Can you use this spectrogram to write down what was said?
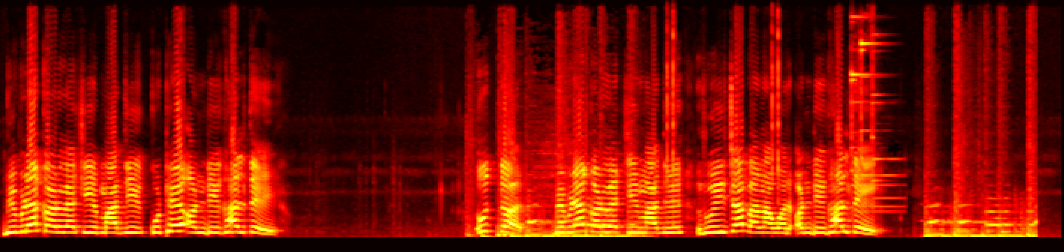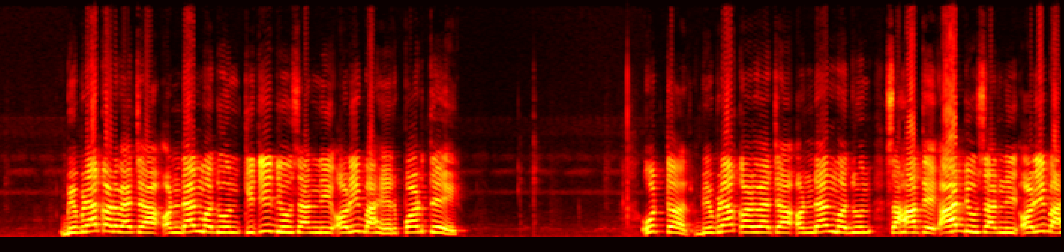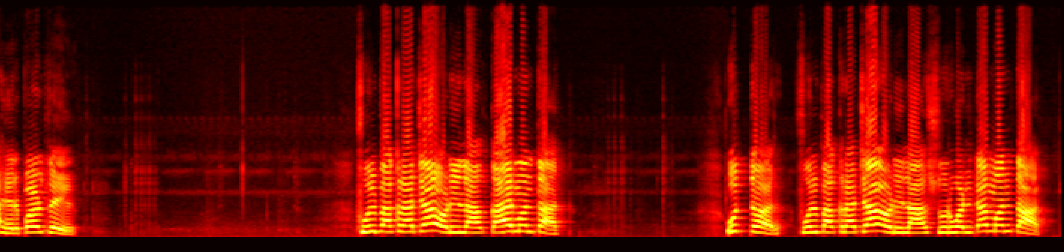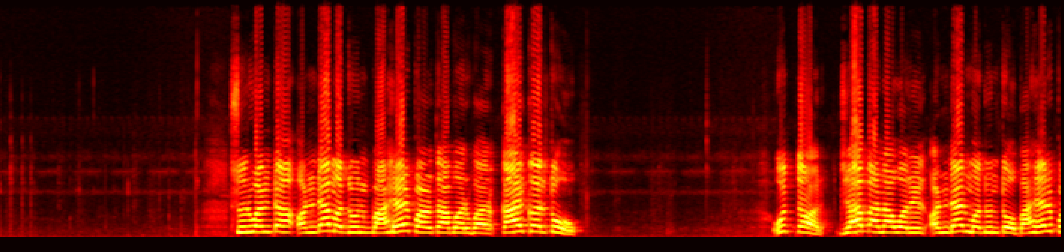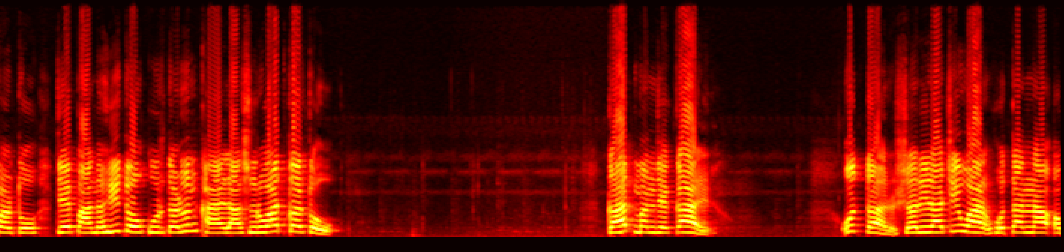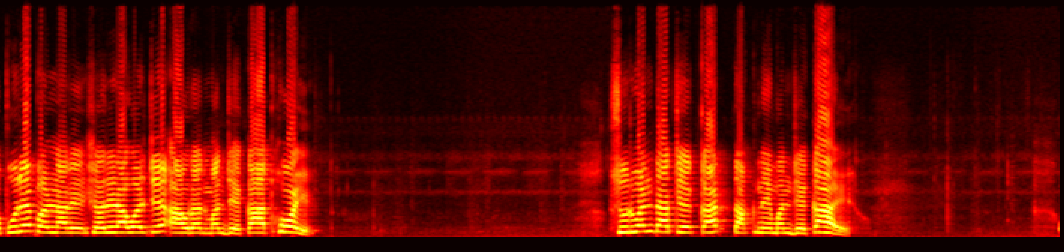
बिबड्या कडव्याची मादी कुठे अंडी घालते? उत्तर. बिबड्या कडव्याची मादी रुईच्या पानावर अंडी घालते. बिबड्या कडव्याच्या अंड्यांमधून किती दिवसांनी अळी बाहेर पडते? उत्तर. बिबड्या कळव्याच्या अंड्यांमधून सहा ते आठ दिवसांनी अळी बाहेर पडते. फुलपाखराच्या अळीला काय म्हणतात? उत्तर फुलपाखराच्या अळीला सुरवंट म्हणतात. सुरवंट अंड्यामधून बाहेर पडताबरोबर काय करतो? उत्तर ज्या पानावरील अंड्यांमधून तो बाहेर पडतो ते पानही तो कुरतडून खायला सुरुवात करतो. कात म्हणजे काय? उत्तर. शरीराची वाढ होताना अपुरे पडणारे शरीरावरचे आवरण म्हणजे कात होय. सुरवंटाचे कात टाकणे म्हणजे काय?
